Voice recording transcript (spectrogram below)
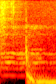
Oh.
